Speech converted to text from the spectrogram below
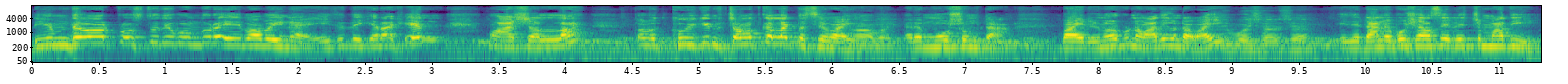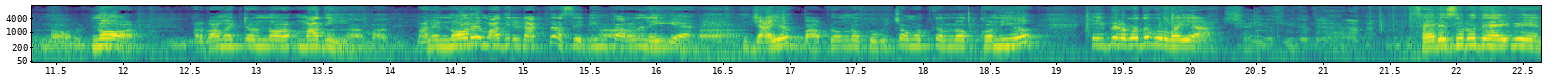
ডিম দেওয়ার প্রস্তুতি বন্ধুরা এইভাবেই নেয়। এই যে দেখে রাখেন মাশাল্লাহ তবে খুবই কিন্তু চমৎকার লাগতেছে ভাই। হ্যাঁ আরে মৌসুমটা। বাইরে নর না মাদি কোনটা ভাই? এই এই যে ডানে বসে আছে এটা হচ্ছে মাদি। নর। নর। আর বামেরটা নর মাদি। হ্যাঁ, মানে নরে মাদিরে ডাকতে আছে ডিম হ্যাঁ, পালন লেগে গিয়া যাই হোক বাপ ভাবনা খুবই চমৎকার লক্ষণীয়। এই বেলা কত করব ভাইয়া? সাইরে হয়। সাইডে সুরে দেখাইবেন।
